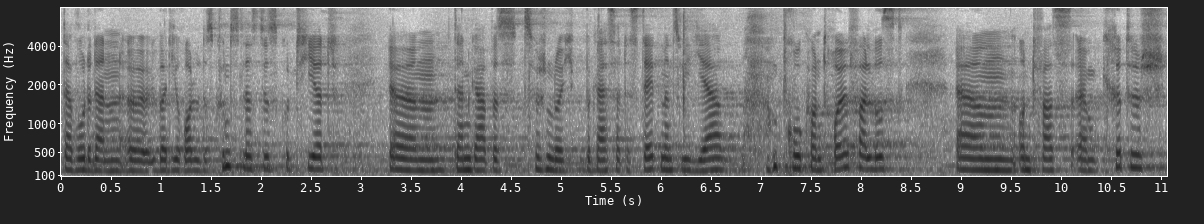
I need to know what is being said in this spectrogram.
da wurde dann äh, über die Rolle des Künstlers diskutiert. Ähm, dann gab es zwischendurch begeisterte Statements wie Ja pro Kontrollverlust ähm, und was ähm, kritisch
